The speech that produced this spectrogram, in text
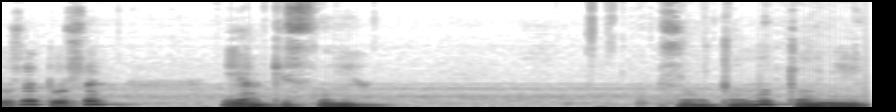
дуже, дуже якісні. В золотому тоні.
